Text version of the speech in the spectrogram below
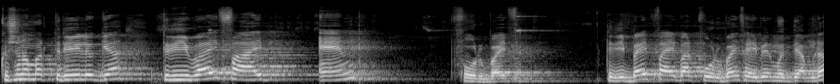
question number three হইল গিয়া three by five and four by three by five আর ফোর বাই ফাইভের মধ্যে আমরা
